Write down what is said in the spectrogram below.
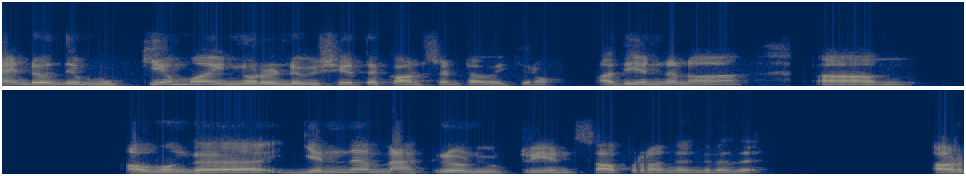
அண்ட் வந்து முக்கியமா இன்னும் ரெண்டு விஷயத்த கான்ஸ்டண்ட்டாக வைக்கிறோம். அது என்னன்னா அவங்க என்ன மேக்ரோ நியூட்ரியன்ட் சாப்பிட்றாங்கங்கிறத. ஆர்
